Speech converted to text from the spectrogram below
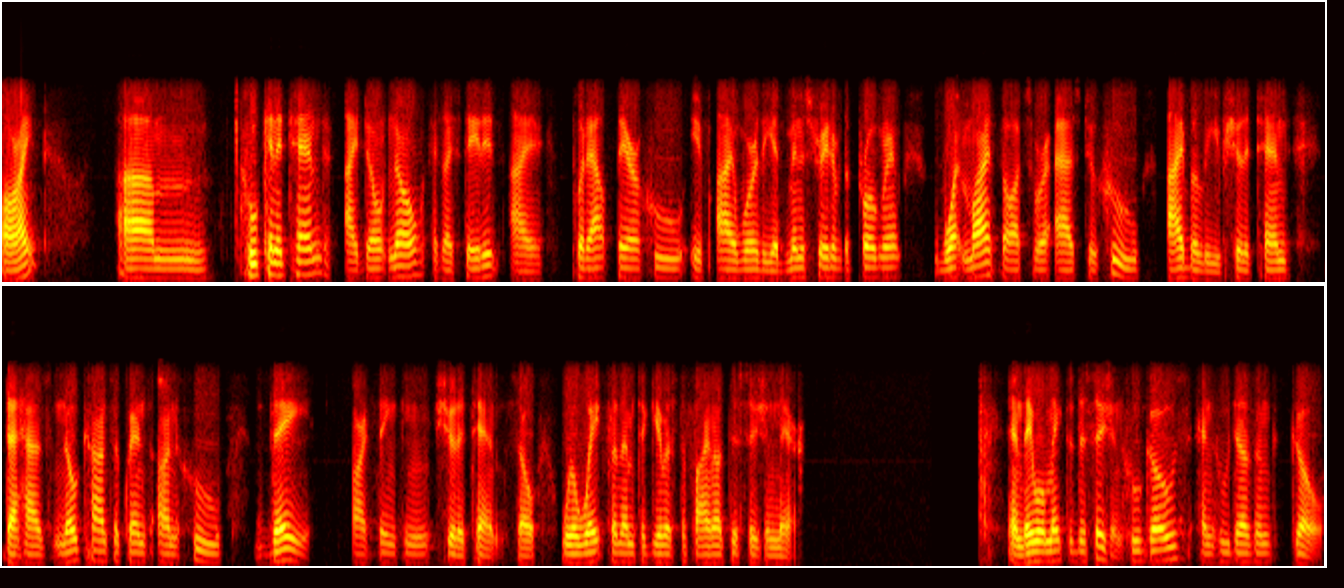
All right. Um, who can attend? I don't know. As I stated, I put out there who, if I were the administrator of the program, what my thoughts were as to who I believe should attend that has no consequence on who they are thinking should attend. So we'll wait for them to give us the final decision there and they will make the decision who goes and who doesn't go.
